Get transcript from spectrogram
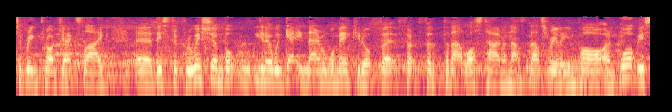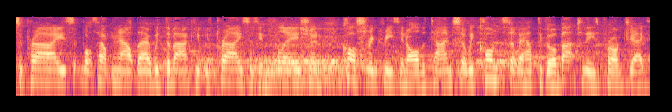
to bring projects like uh, this to fruition. But, you know, we're getting there and we're making up for, for, for, for, that lost time and that's, that's really important. Won't be surprised what's happening out there with the market with prices, inflation, costs are increasing all the time. So we constantly have to go back to these projects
